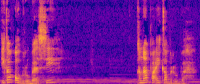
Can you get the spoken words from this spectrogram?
Ika kok berubah sih? Kenapa Ika berubah?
